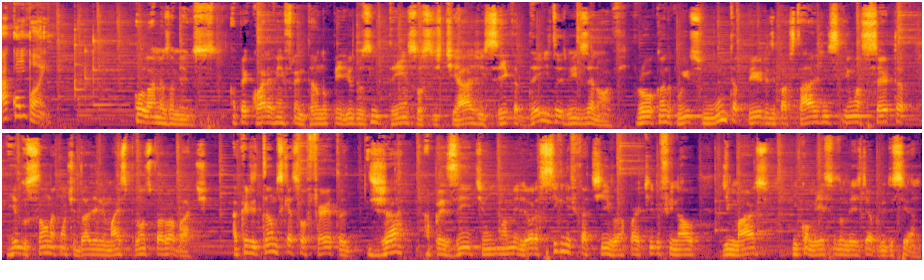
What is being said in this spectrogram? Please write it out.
Acompanhe. Olá, meus amigos. A pecuária vem enfrentando períodos intensos de estiagem seca desde 2019 provocando com isso muita perda de pastagens e uma certa redução na quantidade de animais prontos para o abate. Acreditamos que essa oferta já apresente uma melhora significativa a partir do final de março e começo do mês de abril desse ano.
